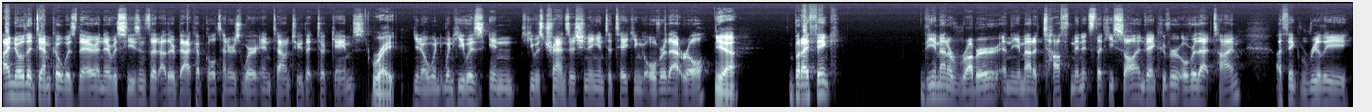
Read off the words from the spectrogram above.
I know that Demko was there, and there was seasons that other backup goaltenders were in town too that took games. Right. You know, when when he was in, he was transitioning into taking over that role. Yeah. But I think the amount of rubber and the amount of tough minutes that he saw in Vancouver over that time, I think really,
